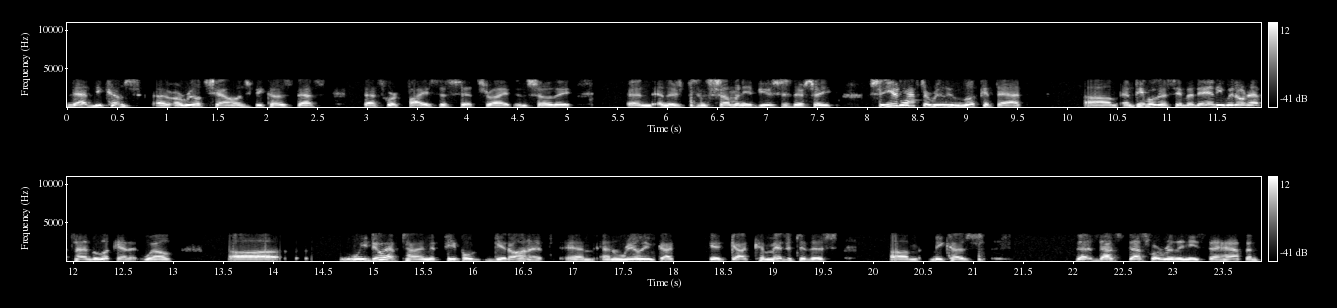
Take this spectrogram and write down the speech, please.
that becomes a, a real challenge because that's that's where FISA sits, right? And so they and and there's been so many abuses there. So so you'd have to really look at that. Um, and people are going to say, but Andy, we don't have time to look at it. Well, uh, we do have time if people get on it and and really got get got committed to this um, because that, that's that's what really needs to happen.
